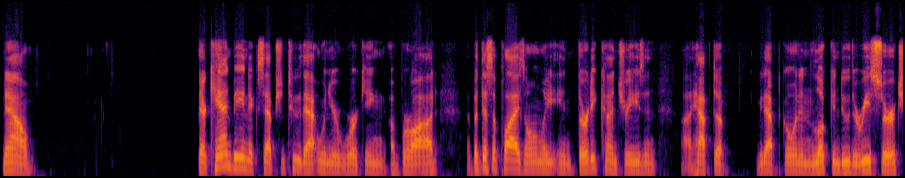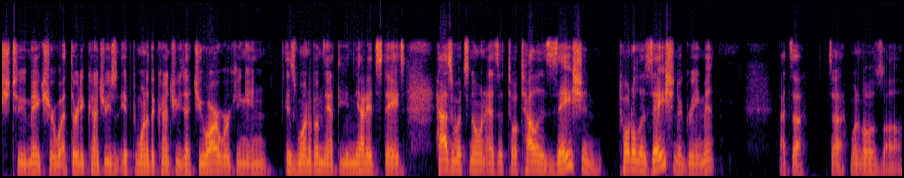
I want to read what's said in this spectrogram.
Now, there can be an exception to that when you're working abroad, but this applies only in 30 countries, and I have to we'd have to go in and look and do the research to make sure what 30 countries, if one of the countries that you are working in is one of them, that the United States has what's known as a totalization totalization agreement. That's a, it's a one of those uh,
